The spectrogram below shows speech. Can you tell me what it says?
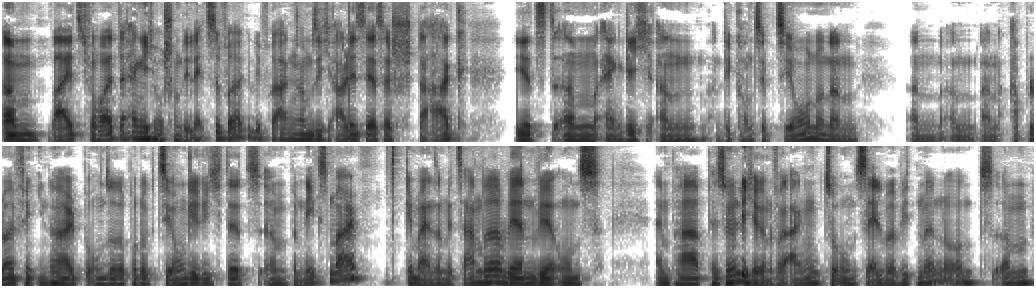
ähm, war jetzt für heute eigentlich auch schon die letzte Frage. Die Fragen haben sich alle sehr, sehr stark jetzt ähm, eigentlich an, an die Konzeption und an, an, an, an Abläufe innerhalb unserer Produktion gerichtet. Ähm, beim nächsten Mal, gemeinsam mit Sandra, werden wir uns ein paar persönlicheren Fragen zu uns selber widmen und ähm,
